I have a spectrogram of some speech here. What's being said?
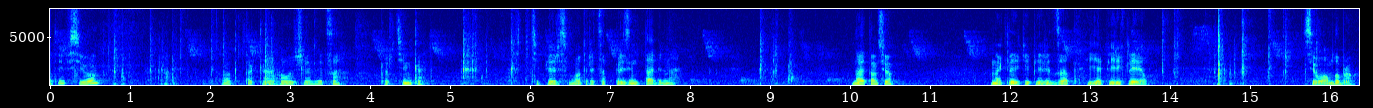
Вот и все. Вот такая получается картинка. Теперь смотрится презентабельно. На этом все. Наклейки перед зад я переклеил. Всего вам доброго.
